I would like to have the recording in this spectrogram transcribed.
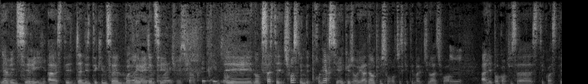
il y avait une série euh, c'était Janice Dickinson Modeling Ouais, Agency. Ouais, je me souviens très très bien. Et donc ça c'était je pense que c'est une des premières séries que je regardais un peu sur tout ce qui était mannequinat tu vois. Mm. À l'époque en plus euh, c'était quoi c'était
